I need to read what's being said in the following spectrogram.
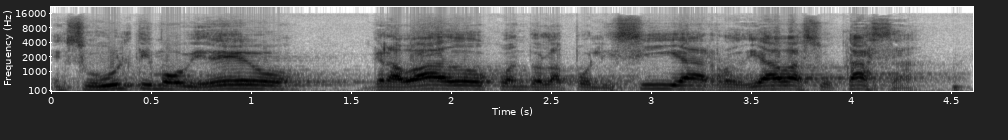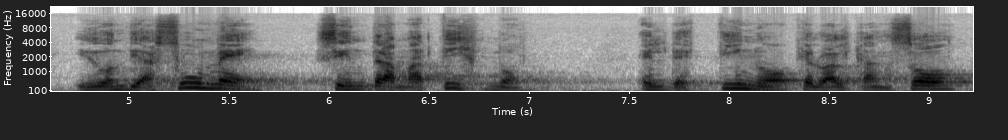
en su último video grabado cuando la policía rodeaba su casa y donde asume sin dramatismo el destino que lo alcanzó.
